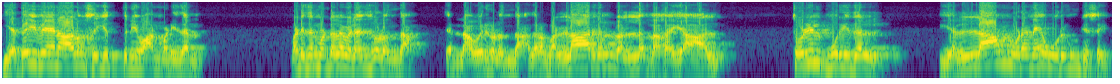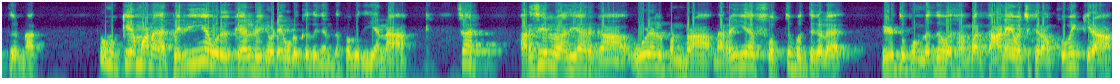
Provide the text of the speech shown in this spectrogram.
எதை வேணாலும் செய்ய துணிவான் மனிதன். மனிதன் மட்டும் விலங்குகளும் தான். எல்லா உயிர்களும் தான். அதனால் வல்லார்கள் வல்ல வகையால் தொழில் புரிதல் எல்லாம் உடனே ஒருங்கி செய்துனார் முக்கியமான பெரிய ஒரு கேள்விக்கு விடை கொடுக்குதுங்க இந்த பகுதி. ஏன்னா சார் அரசியல்வாதியாக இருக்கான் ஊழல் பண்ணுறான் நிறைய சொத்து பத்துகளை இழுத்து கொண்டு வந்து சம்பார் தானே வச்சுக்கிறான் குவிக்கிறான்.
